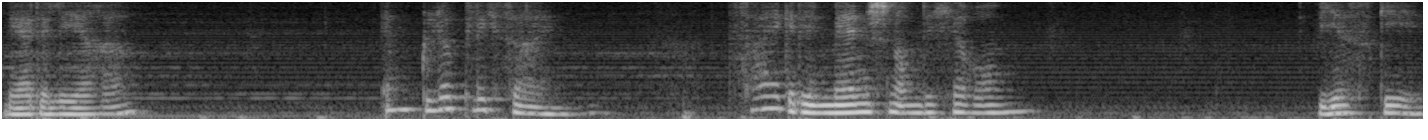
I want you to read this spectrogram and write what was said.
Werde Lehrer im Glücklichsein. Zeige den Menschen um dich herum, wie es geht.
